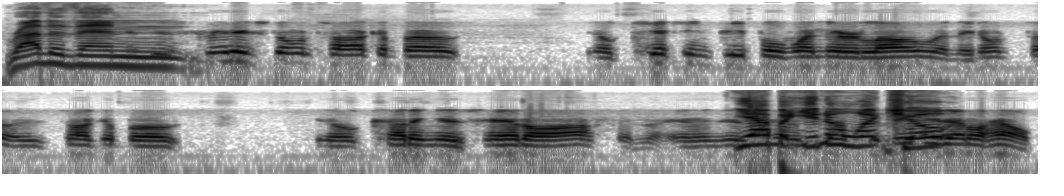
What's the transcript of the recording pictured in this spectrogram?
rather than. critics don't talk about you know kicking people when they're low, and they don't t- talk about you know cutting his head off. And, and Yeah, but you know what, Joe? That'll help.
